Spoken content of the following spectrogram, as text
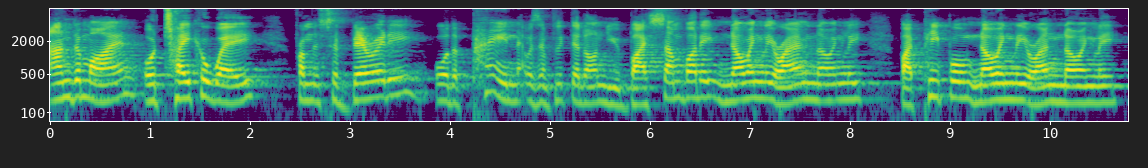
undermine, or take away from the severity or the pain that was inflicted on you by somebody, knowingly or unknowingly, by people, knowingly or unknowingly.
